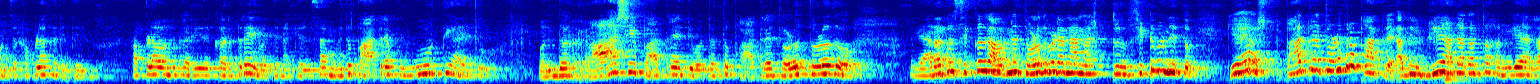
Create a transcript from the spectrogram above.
ಒಂಚೂರು ಹಪ್ಪಳ ಕರಿತೀನಿ. ಹಪ್ಪಳ ಒಂದು ಕರಿ, ಕರೆದ್ರೆ ಇವತ್ತಿನ ಕೆಲಸ ಮುಗಿತು. ಪಾತ್ರೆ ಪೂರ್ತಿ ಆಯಿತು. ಒಂದು ರಾಶಿ ಪಾತ್ರೆ ಐತಿ, ಇವತ್ತಂತೂ ಪಾತ್ರೆ ತೊಳೆದು ತೊಳೆದು. ಯಾರಾದರೂ ಸಿಕ್ಕಿದ್ರೆ ಅವ್ರನ್ನೇ ತೊಳೆದು ಬಿಡ ನಾನು ಅಷ್ಟು ಸಿಟ್ಟು ಬಂದಿತ್ತು. ಏ, ಅಷ್ಟು ಪಾತ್ರೆ ತೊಳೆದ್ರು ಪಾತ್ರೆ. ಅದು ಇಡ್ಲಿ ಆದಾಗಂತೂ ಹಾಗೆ ಅಲ್ಲ.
